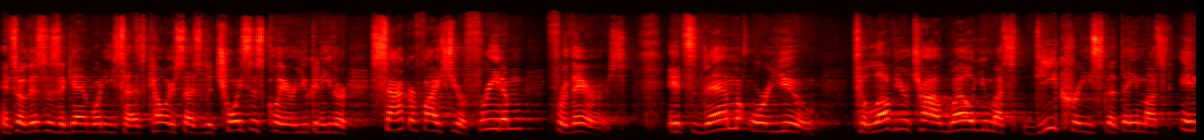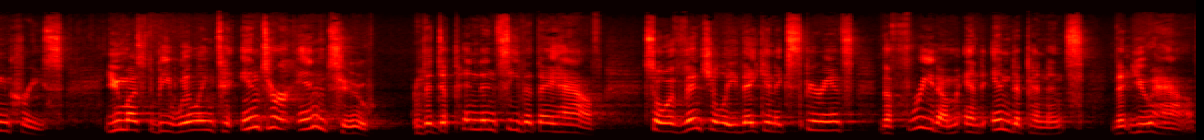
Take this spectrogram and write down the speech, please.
And so, this is again what he says. Keller says the choice is clear. You can either sacrifice your freedom for theirs, it's them or you. To love your child well, you must decrease that they must increase. You must be willing to enter into the dependency that they have so eventually they can experience the freedom and independence that you have.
